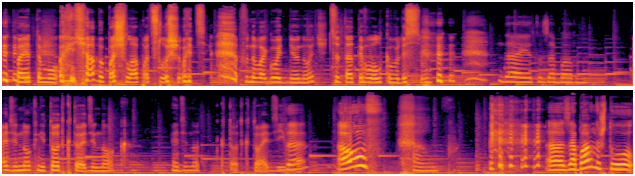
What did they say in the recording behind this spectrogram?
поэтому я бы пошла подслушивать в новогоднюю ночь цитаты Волка в лесу. Да, это забавно. Одинок не тот, кто одинок. Одинок тот, кто один. Да. Ауф! Ауф. А, забавно, что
